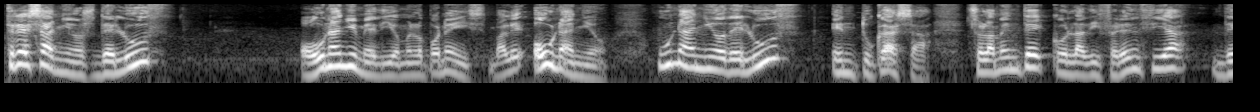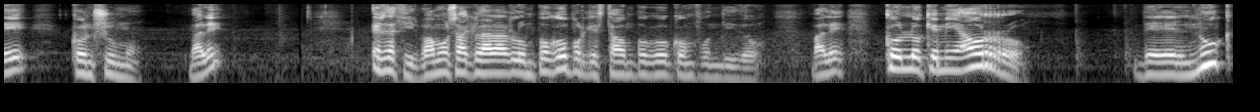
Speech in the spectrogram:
Tres años de luz, o un año y medio, me lo ponéis, ¿vale? O un año. Un año de luz en tu casa, solamente con la diferencia de consumo, ¿vale? Es decir, vamos a aclararlo un poco porque está un poco confundido, ¿vale? Con lo que me ahorro del NUC,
